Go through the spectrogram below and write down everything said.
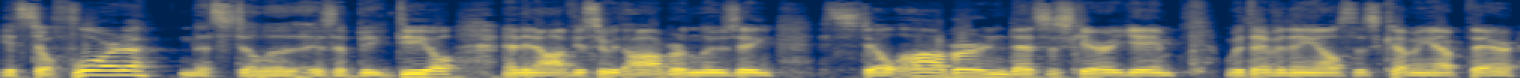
it's still Florida, and that still a, is a big deal. And then obviously with Auburn losing, it's still Auburn. That's a scary game with everything else that's coming up there.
